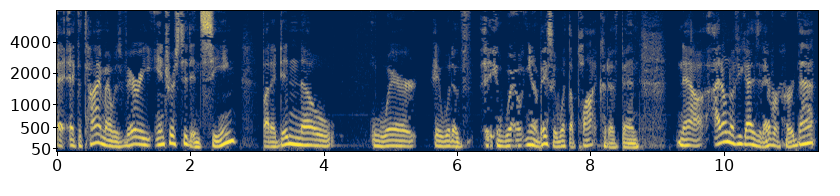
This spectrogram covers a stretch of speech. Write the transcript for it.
at the time, I was very interested in seeing, but I didn't know where it would have, where, you know, basically what the plot could have been. Now, I don't know if you guys had ever heard that.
